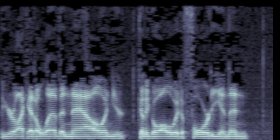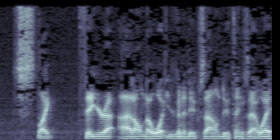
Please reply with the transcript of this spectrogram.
you're like at 11 now, and you're going to go all the way to 40, and then like figure out, I don't know what you're going to do because I don't do things that way.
